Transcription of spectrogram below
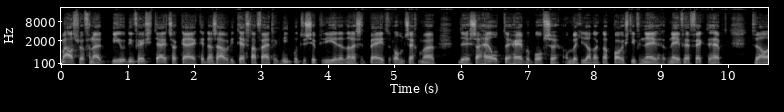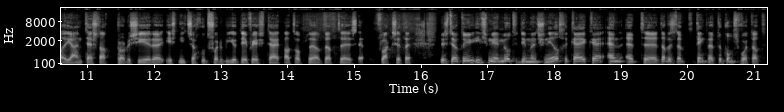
Maar als we vanuit biodiversiteit zou kijken, dan zouden we die Tesla feitelijk niet moeten subsidiëren. Dan is het beter om zeg maar de Sahel te herbebossen, omdat je dan ook nog positieve neveneffecten hebt. Terwijl ja, een Tesla produceren is niet zo goed voor de biodiversiteit. Laten op, op dat uh, vlak zitten. Dus dat nu iets meer multidimensioneel gekeken. En het, uh, dat is dat, ik denk, naar de toekomst wordt dat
